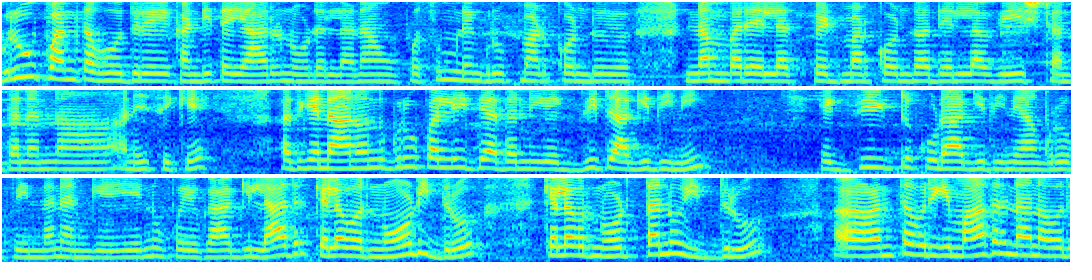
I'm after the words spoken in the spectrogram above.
ಗ್ರೂಪ್ ಅಂತ ಹೋದರೆ ಖಂಡಿತ ಯಾರೂ ನೋಡಲ್ಲ. ನಾವು ಸುಮ್ಮನೆ ಗ್ರೂಪ್ ಮಾಡಿಕೊಂಡು ನಂಬರ್ ಎಲ್ಲ ಸ್ಪ್ರೆಡ್ ಮಾಡಿಕೊಂಡು, ಅದೆಲ್ಲ ವೇಸ್ಟ್ ಅಂತ ನನ್ನ ಅನಿಸಿಕೆ. ಅದಕ್ಕೆ ನಾನೊಂದು ಗ್ರೂಪಲ್ಲಿ ಇದ್ದೆ, ಅದನ್ನು ಎಕ್ಸಿಟ್ ಆಗಿದ್ದೀನಿ. ಎಕ್ಸಿಟ್ ಕೂಡ ಆಗಿದ್ದೀನಿ ಆ ಗ್ರೂಪಿಂದ ನನಗೆ ಏನು ಉಪಯೋಗ ಆಗಿಲ್ಲ. ಆದರೆ ಕೆಲವರು ನೋಡಿದರು, ಕೆಲವರು ನೋಡ್ತಾನೂ ಇದ್ದರು ಅಂಥವರಿಗೆ ಮಾತ್ರ ನಾನು ಅವರ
